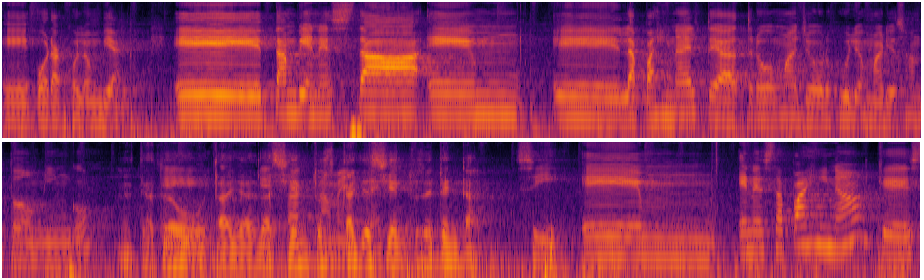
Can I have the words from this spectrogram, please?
eh, hora colombiana. Eh, también está em, la página del Teatro Mayor Julio Mario Santo Domingo. El Teatro de Bogotá, ya es la cientos, exactamente. calle 170. Sí, em, en esta página que es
